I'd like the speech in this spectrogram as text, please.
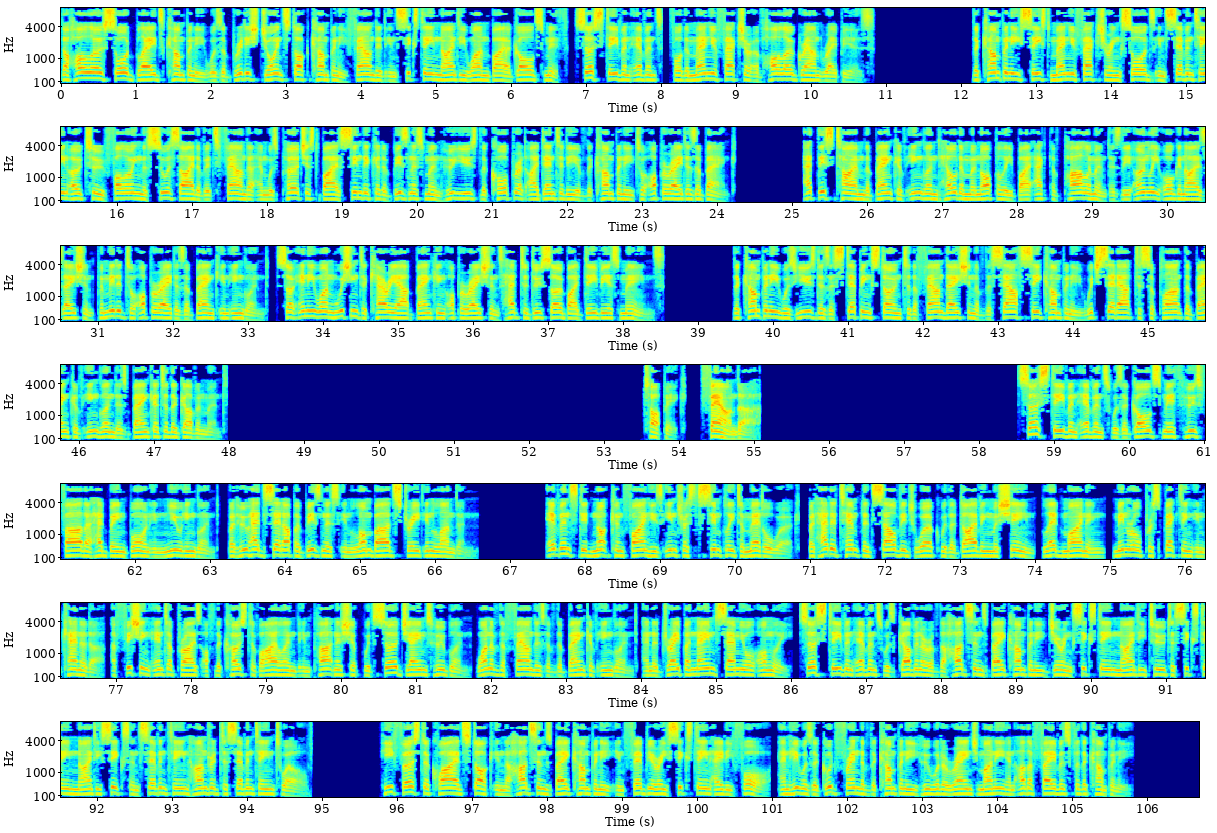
The Hollow Sword Blades Company was a British joint stock company founded in 1691 by a goldsmith, Sir Stephen Evance, for the manufacture of hollow ground rapiers. The company ceased manufacturing swords in 1702 following the suicide of its founder and was purchased by a syndicate of businessmen who used the corporate identity of the company to operate as a bank. At this time the Bank of England held a monopoly by Act of Parliament as the only organisation permitted to operate as a bank in England, so anyone wishing to carry out banking operations had to do so by devious means. The company was used as a stepping stone to the foundation of the South Sea Company which set out to supplant the Bank of England as banker to the government. Topic Founder Sir Stephen Evance was a goldsmith whose father had been born in New England, but who had set up a business in Lombard Street in London. Evance did not confine his interests simply to metalwork, but had attempted salvage work with a diving machine, lead mining, mineral prospecting in Canada, a fishing enterprise off the coast of Ireland in partnership with Sir James Houblon one of the founders of the Bank of England and a draper named Samuel Ongley. Sir Stephen Evance was governor of the Hudson's Bay Company during 1692 to 1696 and 1700–1712. He first acquired stock in the Hudson's Bay Company in February 1684, and he was a good friend of the company who would arrange money and other favours for the company.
